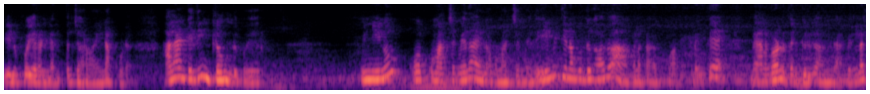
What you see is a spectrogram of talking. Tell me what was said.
వెళ్ళిపోయారండి ఎంత జ్వరం అయినా కూడా. అలాంటిది ఇంట్లో ఉండిపోయారు. నేను ఒక మంచం మీద ఆయన ఒక మంచం మీద ఏమీ తినబుద్ధి కాదు ఆకలి కాదు. మాకు ఇక్కడైతే మేనగోళ్ళ దగ్గరగా ఉంది. ఆ పిల్ల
